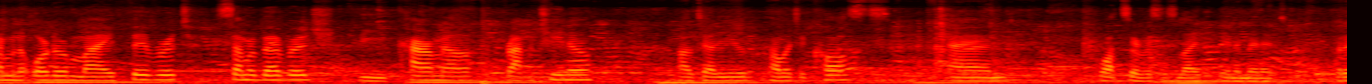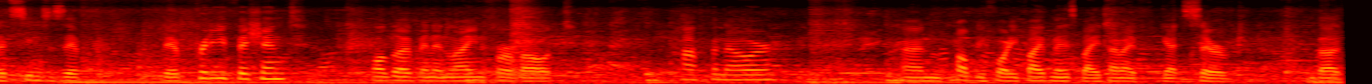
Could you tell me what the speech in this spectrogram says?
I'm gonna order my favorite summer beverage, the caramel frappuccino. I'll tell you how much it costs and what service is like in a minute. But it seems as if they're pretty efficient although I've been in line for about half an hour and probably 45 minutes by the time I get served but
